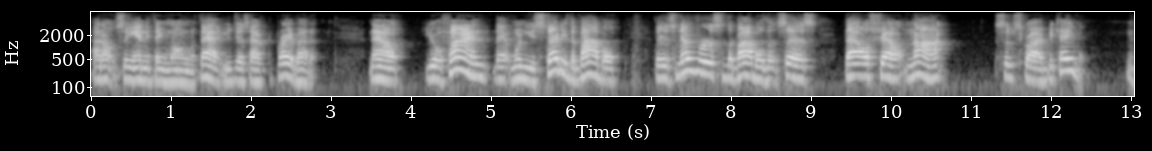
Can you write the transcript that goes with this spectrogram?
I don't see anything wrong with that. You just have to pray about it. Now, you'll find that when you study the Bible, there's no verse of the Bible that says, Thou shalt not subscribe to cable.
